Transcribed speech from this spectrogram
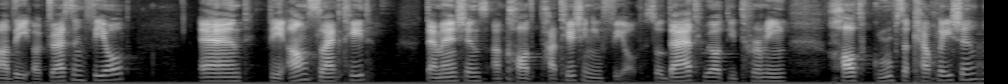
are the addressing field and the unselected dimensions are called partitioning field. So that will determine how to group the calculation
